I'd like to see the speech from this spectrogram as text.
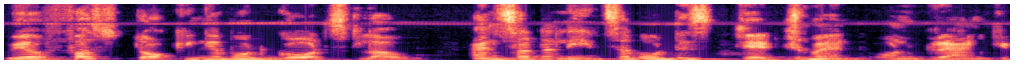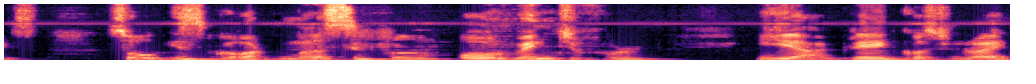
We are first talking about God's love, and suddenly it's about this judgment on grandkids. So, is God merciful or vengeful? Yeah, great question, right?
